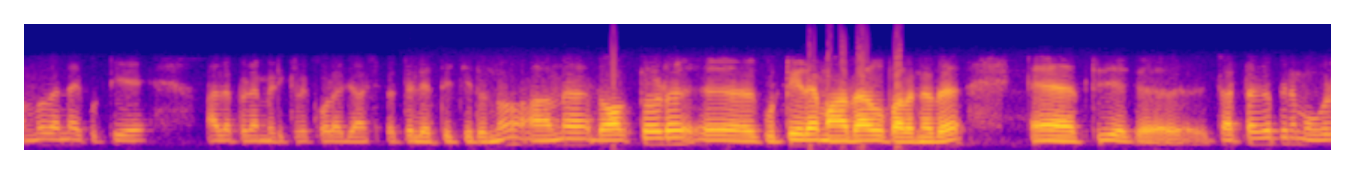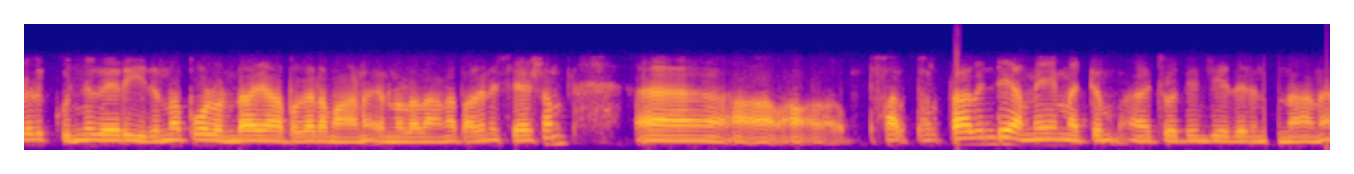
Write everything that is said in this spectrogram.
അന്ന് തന്നെ കുട്ടിയെ ആലപ്പുഴ മെഡിക്കൽ കോളേജ് ആശുപത്രിയിൽ എത്തിച്ചിരുന്നു. അന്ന് ഡോക്ടറോട് കുട്ടിയുടെ മാതാവ് പറഞ്ഞത് ചട്ടകത്തിന് മുകളിൽ കുഞ്ഞു കയറി ഇരുന്നപ്പോൾ ഉണ്ടായ അപകടമാണ് എന്നുള്ളതാണ്. അപ്പൊ അതിനുശേഷം ഭർത്താവിന്റെ അമ്മയും മറ്റും ചോദ്യം ചെയ്തിരുന്നാണ്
